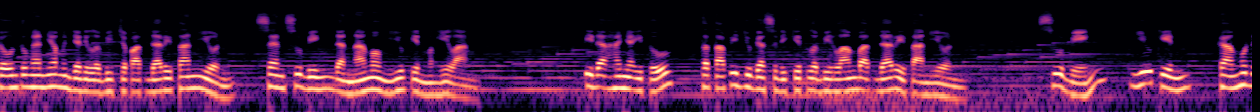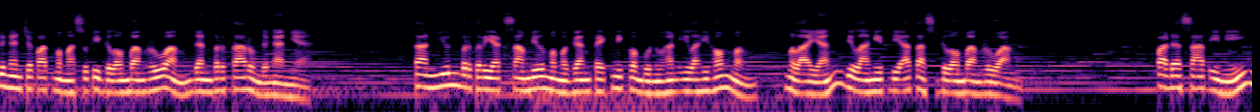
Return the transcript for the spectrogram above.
keuntungannya menjadi lebih cepat dari Tan Yun, Sen Subing dan Nangong Yukin menghilang. Tidak hanya itu, tetapi juga sedikit lebih lambat dari Tan Yun. Subing, Yukin, kamu dengan cepat memasuki gelombang ruang dan bertarung dengannya. Tan Yun berteriak sambil memegang teknik pembunuhan ilahi Hong Meng, melayang di langit di atas gelombang ruang. Pada saat ini,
